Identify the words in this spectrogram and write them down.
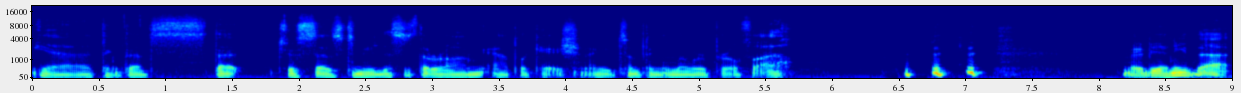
Yeah, I think that's that just says to me this is the wrong application. I need something lower profile. Maybe I need that.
